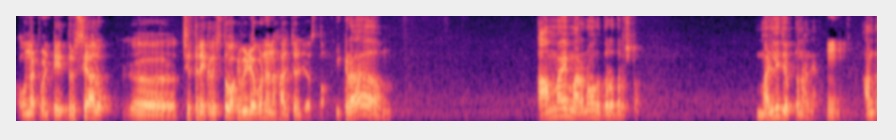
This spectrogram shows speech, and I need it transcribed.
ఉన్నటువంటి దృశ్యాలు చిత్రీకరిస్తూ ఒక వీడియో కూడా నేను హల్చల్ చేస్తాం ఇక్కడ ఆ అమ్మాయి మరణం ఒక దురదృష్టం. మళ్ళీ చెప్తున్నా నేను. అంత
